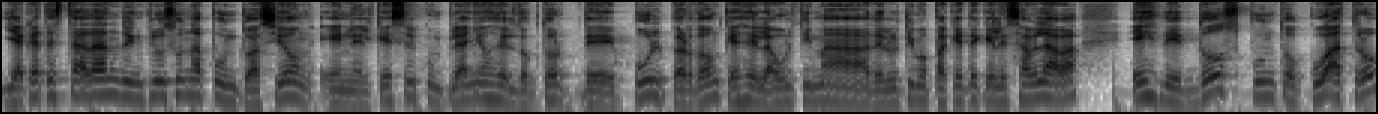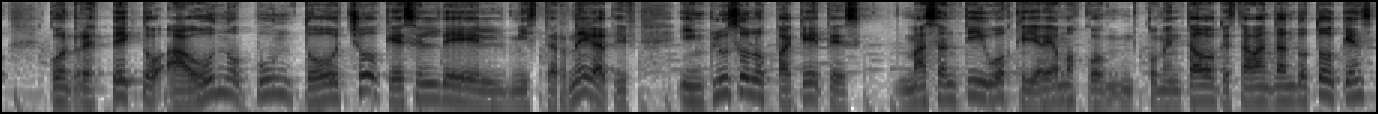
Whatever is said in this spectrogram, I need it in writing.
y acá te está dando incluso una puntuación en el que es el cumpleaños del doctor de pool perdón que es de la última del último paquete que les hablaba, es de 2.4 con respecto a 1.8 que es el del Mr. Negative. Incluso los paquetes más antiguos que ya habíamos comentado que estaban dando tokens,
